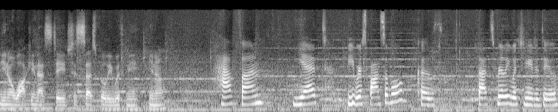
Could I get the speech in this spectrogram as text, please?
you know, walking that stage successfully with me, you know? Have fun, yet be responsible because that's really what you need to do.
